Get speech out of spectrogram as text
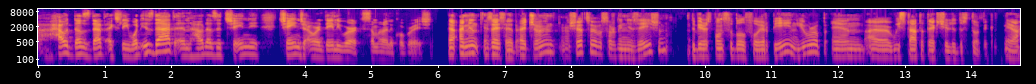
how does that actually, what is that, and how does it change change our daily work somehow in the corporation? I mean, as I said, I joined a shared service organization to be responsible for RPA in Europe, and uh, we started actually this topic. Yeah,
